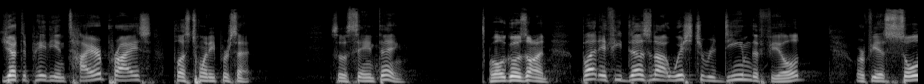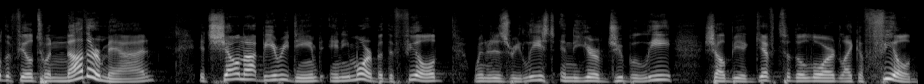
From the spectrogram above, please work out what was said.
You have to pay the entire price plus 20%. So, the same thing. Well, it goes on. But if he does not wish to redeem the field, or if he has sold the field to another man, it shall not be redeemed anymore. But the field, when it is released in the year of Jubilee, shall be a gift to the Lord, like a field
